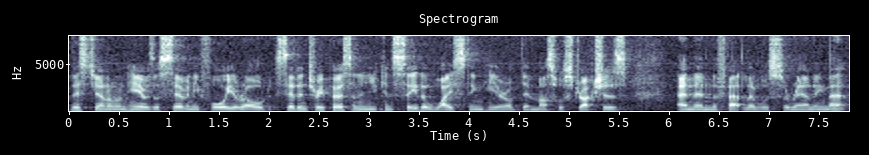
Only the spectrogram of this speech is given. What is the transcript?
this gentleman here is a 74 year old sedentary person, and you can see the wasting here of their muscle structures and then the fat levels surrounding that.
